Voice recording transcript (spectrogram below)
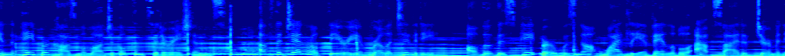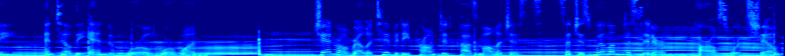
in the paper Cosmological Considerations of the General Theory of Relativity, although this paper was not widely available outside of Germany until the end of World War I. General relativity prompted cosmologists, such as Willem de Sitter, Carl Schwarzschild,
